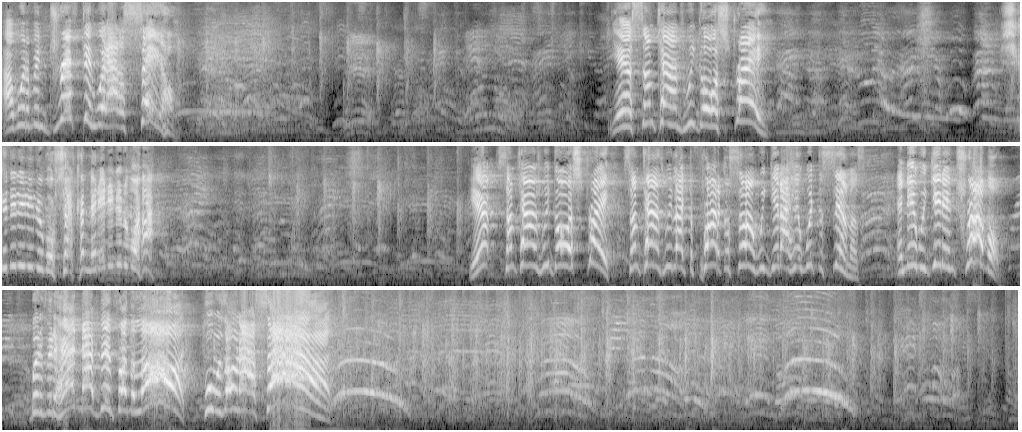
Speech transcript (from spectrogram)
I would have been drifting without a sail. Yeah, sometimes we go astray. Yep, sometimes we go astray. Sometimes we like the prodigal son. We get out here with the sinners. And then we get in trouble. But if it had not been for the Lord who was on our side,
